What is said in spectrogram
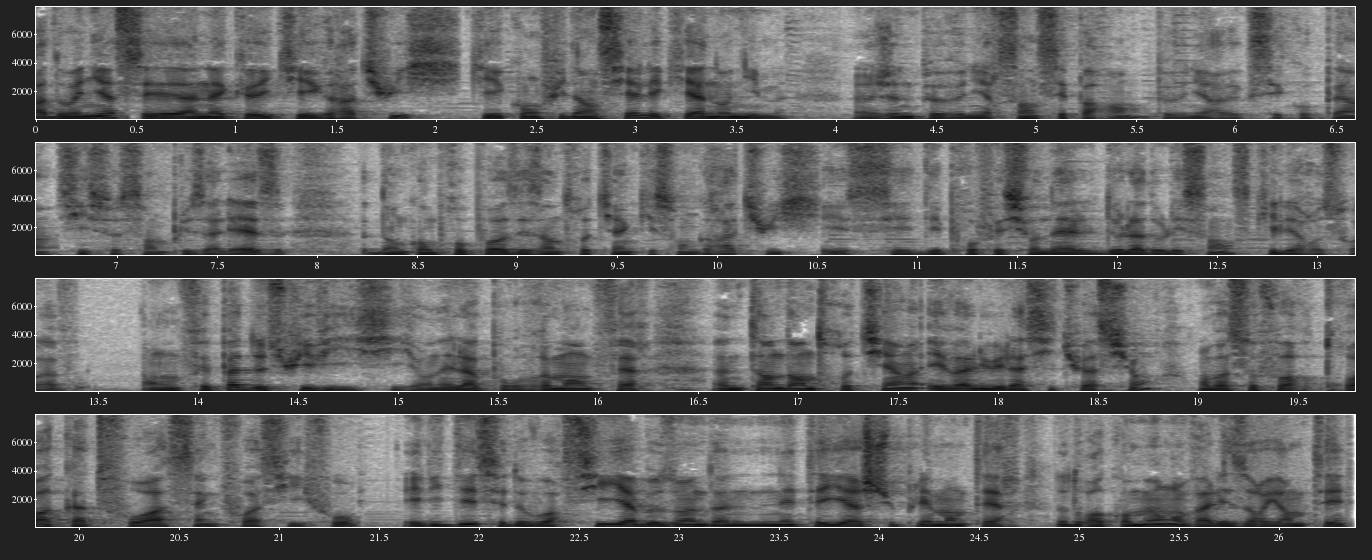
Radoenia, c'est un accueil qui est gratuit, qui est confidentiel et qui est anonyme. Un jeune peut venir sans ses parents, peut venir avec ses copains s'il se sent plus à l'aise. Donc on propose des entretiens qui sont gratuits et c'est des professionnels de l'adolescence qui les reçoivent. On ne fait pas de suivi ici. On est là pour vraiment faire un temps d'entretien, évaluer la situation. On va se voir trois, quatre fois, cinq fois s'il faut. Et l'idée, c'est de voir s'il y a besoin d'un étayage supplémentaire de droit commun, on va les orienter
